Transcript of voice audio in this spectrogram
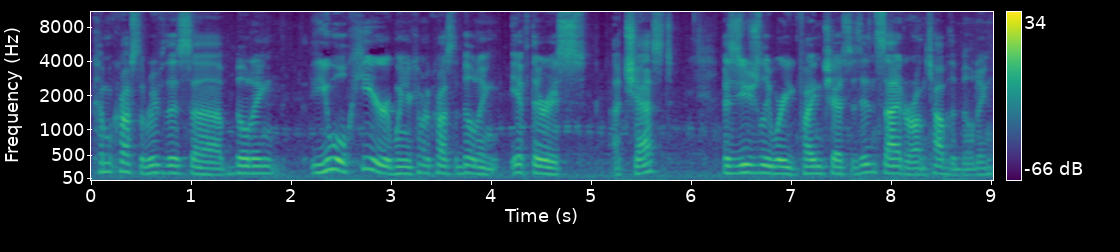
come across the roof of this uh, building, you will hear when you're coming across the building if there is a chest. This is usually where you find chests is inside or on top of the building.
